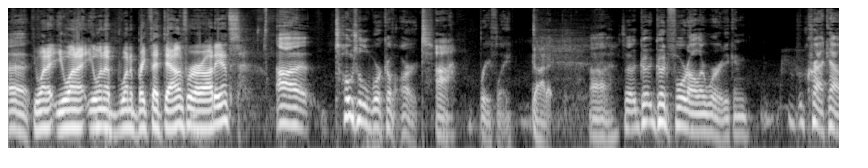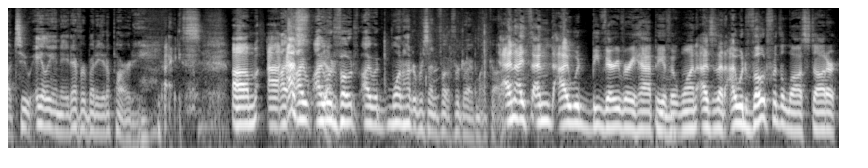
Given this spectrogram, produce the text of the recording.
Uh, You want to you want to you want to want to break that down for our audience? Uh, Total work of art. Ah. Briefly. Got it. Uh, So a good, good $4 word you can crack out to alienate everybody at a party. Nice. Um, uh, I, as- I, I yeah. would vote, I would 100% vote for Drive My Car. and I and I would be very very happy if it won. As I said, I would vote for the Lost Daughter.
